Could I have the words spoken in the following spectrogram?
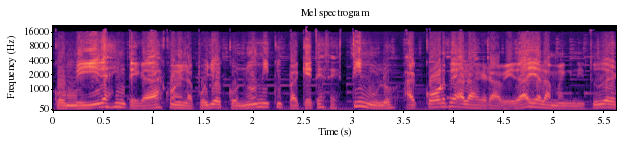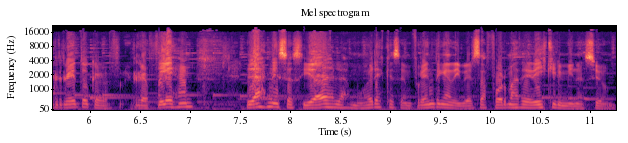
con medidas integradas con el apoyo económico y paquetes de estímulos acorde a la gravedad y a la magnitud del reto que reflejan las necesidades de las mujeres que se enfrenten a diversas formas de discriminación.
